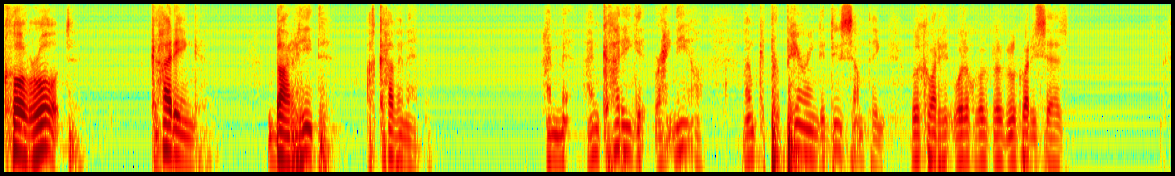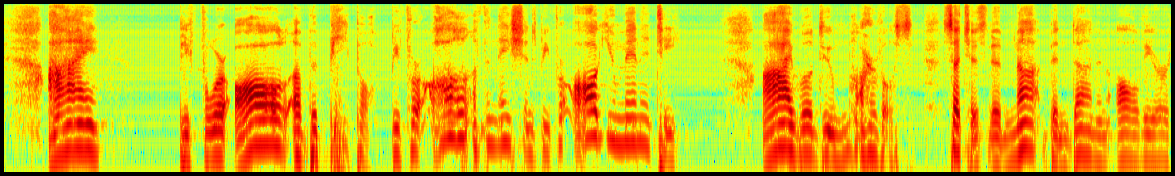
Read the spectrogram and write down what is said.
korot, cutting, barit, a covenant. I'm, I'm cutting it right now. I'm preparing to do something. Look what, he, look, look, look, look what he says. I, before all of the people, before all of the nations, before all humanity, I will do marvels such as had not been done in all the earth.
